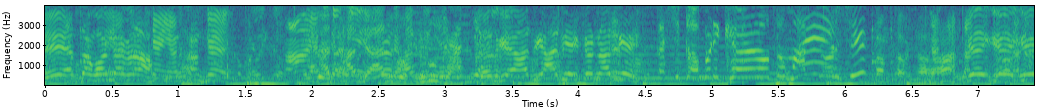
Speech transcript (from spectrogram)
हे याचा गोंडा करा चल घे घे आत घे इकडनं आत घे कशी कबड्डी खेळत होतो मागच्या वर्षी घे घे घे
